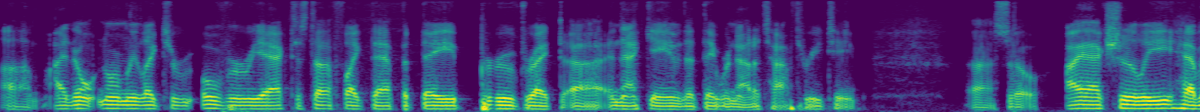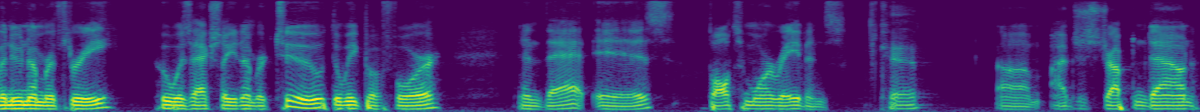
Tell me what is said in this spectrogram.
Um, I don't normally like to overreact to stuff like that, but they proved right uh, in that game that they were not a top three team. Uh, so I actually have a new number three, who was actually number two the week before, and that is Baltimore Ravens. Okay. Um, I just dropped him down.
